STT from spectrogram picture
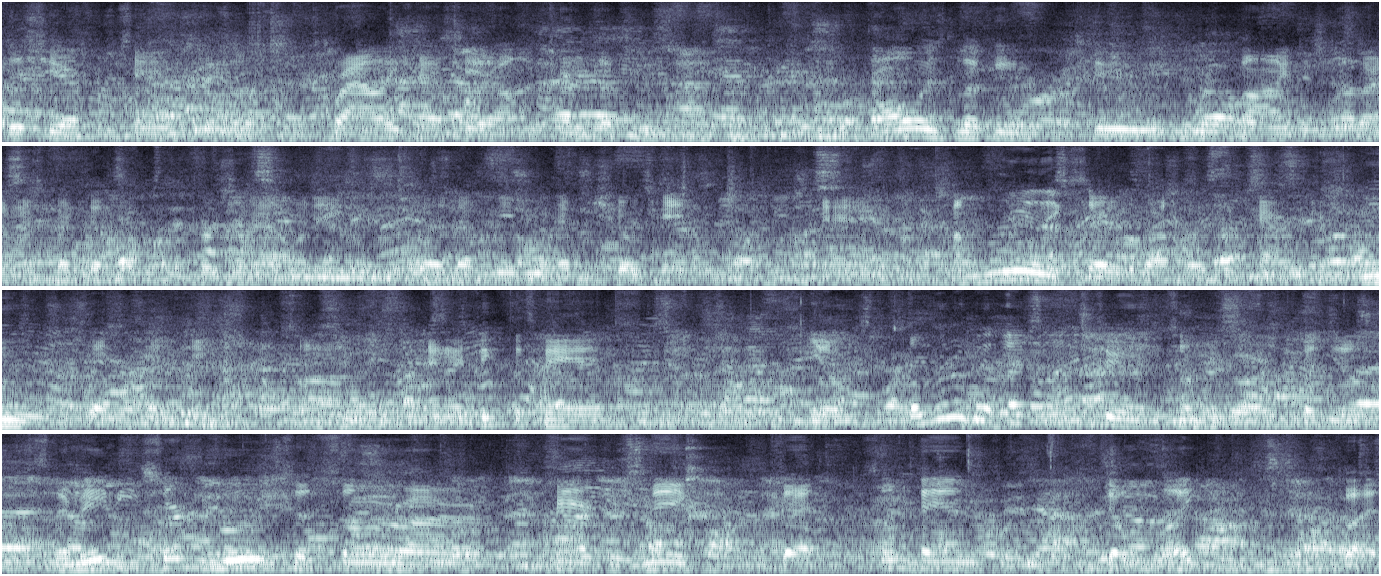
this year, from Sam to Crowley, Castiel, in terms of always looking to find another aspect of personality that, maybe we haven't showcased. And I'm really excited about like, the character moves that we're making. Um, and I think the fans, you know, a little bit like last year in some regards, but you know, there may be certain moves that some of our characters make that some fans don't like, but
